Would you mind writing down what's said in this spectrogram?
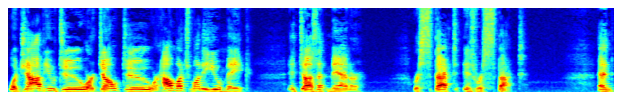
what job you do or don't do, or how much money you make. It doesn't matter. Respect is respect. And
